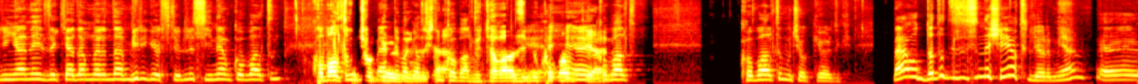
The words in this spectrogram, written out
Dünyanın en zeki adamlarından biri gösterili. Sinem Kobalt'ın Kobaltımı çok Ben de bak gördünüz alıştım ya. kobalt. Mütevazi bir kobalt evet, ya. Kobalt. Kobalt'ı mı çok gördük? Ben o Dada dizisinde şeyi hatırlıyorum ya. Ee,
